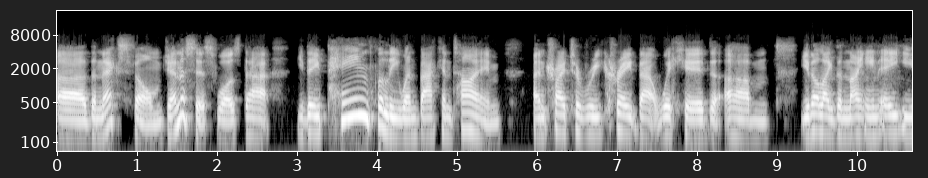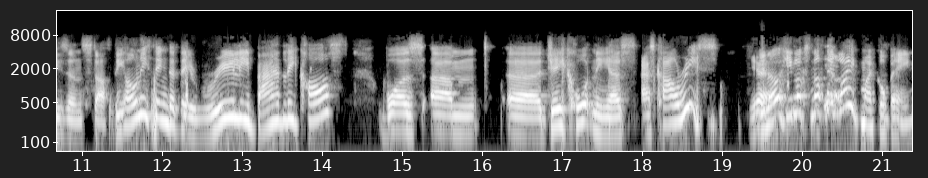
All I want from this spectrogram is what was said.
uh, the next film, Genisys, was that they painfully went back in time and tried to recreate that wicked, um, you know, like the 1980s and stuff. The only thing that they really badly cast was um, uh, Jai Courtney as as Kyle Reese. Yeah. You know, he looks nothing yeah. like Michael Biehn.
